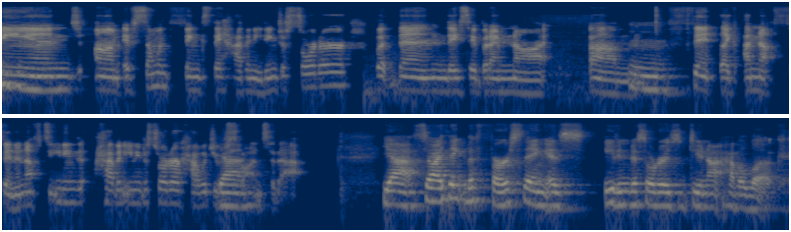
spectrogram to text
mm-hmm. and um, if someone thinks they have an eating disorder, but then they say, "But I'm not." Um, mm. thin, like I'm not thin enough to eating have an eating disorder. How would you yeah. respond to that? Yeah, so I think the first thing is eating disorders do not have a look.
